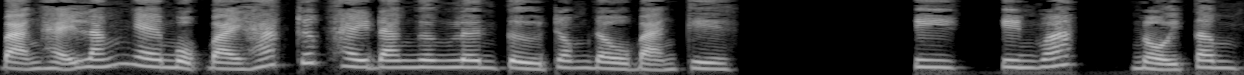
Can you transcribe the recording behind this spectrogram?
bạn hãy lắng nghe một bài hát rất hay đang ngân lên từ trong đầu bạn kìa. Y, Inward, nội tâm.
